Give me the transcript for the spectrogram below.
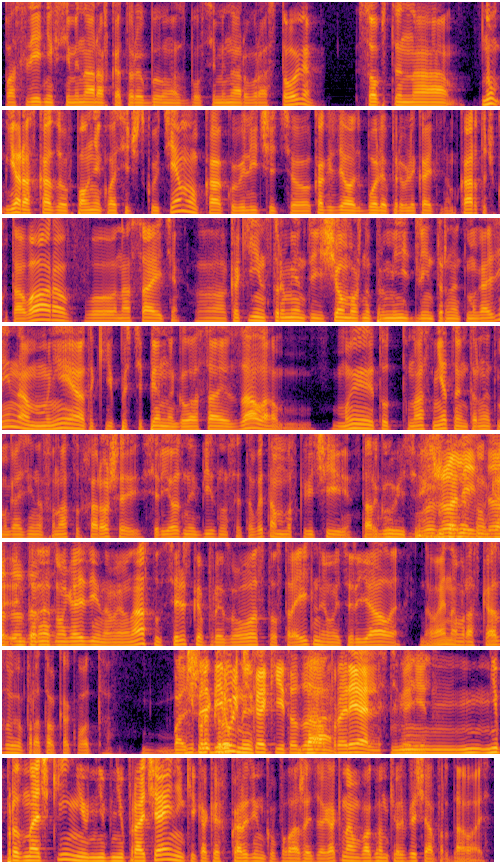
последних семинаров, который был у нас, был семинар в Ростове. Собственно, ну, я рассказываю вполне классическую тему, как увеличить, э, как сделать более привлекательным карточку товара в, на сайте, э, какие инструменты еще можно применить для интернет-магазина. Мне такие постепенно голоса из зала, мы тут, у нас нету интернет-магазинов, у нас тут хороший, серьезный бизнес. Это вы там, москвичи, торгуете интернет-магазинами. Да, да, да. У нас тут сельское производство, строительные материалы. Давай нам рассказывай про то, как вот большие... Не про крупные... какие-то, да, да, про реальность не, не про значки, не, не, не про чайники, как их в корзинку положить, а как нам вагон кирпича продавать.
